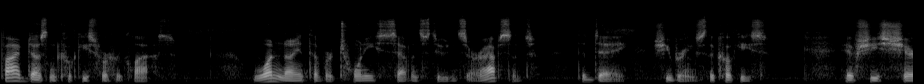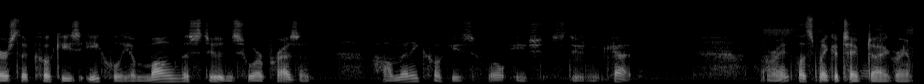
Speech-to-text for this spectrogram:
five dozen cookies for her class. One ninth of her 27 students are absent the day she brings the cookies. If she shares the cookies equally among the students who are present, how many cookies will each student get? All right, let's make a tape diagram.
